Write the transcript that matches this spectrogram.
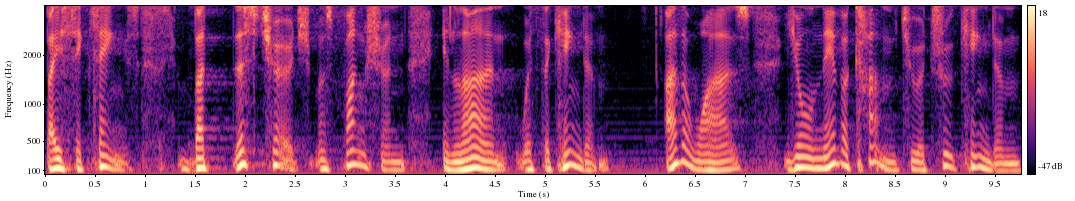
basic things. But this church must function in line with the kingdom. Otherwise, you'll never come to a true kingdom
